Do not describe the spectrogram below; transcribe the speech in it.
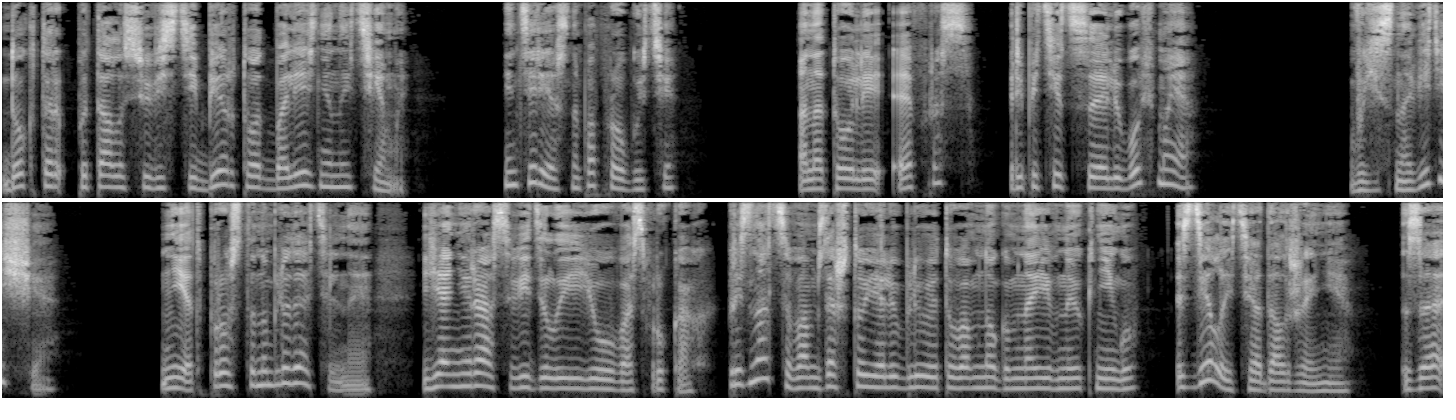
Доктор пыталась увести Берту от болезненной темы. Интересно, попробуйте. Анатолий Эфрос? Репетиция «Любовь моя»? Вы ясновидящая? Нет, просто наблюдательная. Я не раз видела ее у вас в руках. Признаться вам, за что я люблю эту во многом наивную книгу? Сделайте одолжение. За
